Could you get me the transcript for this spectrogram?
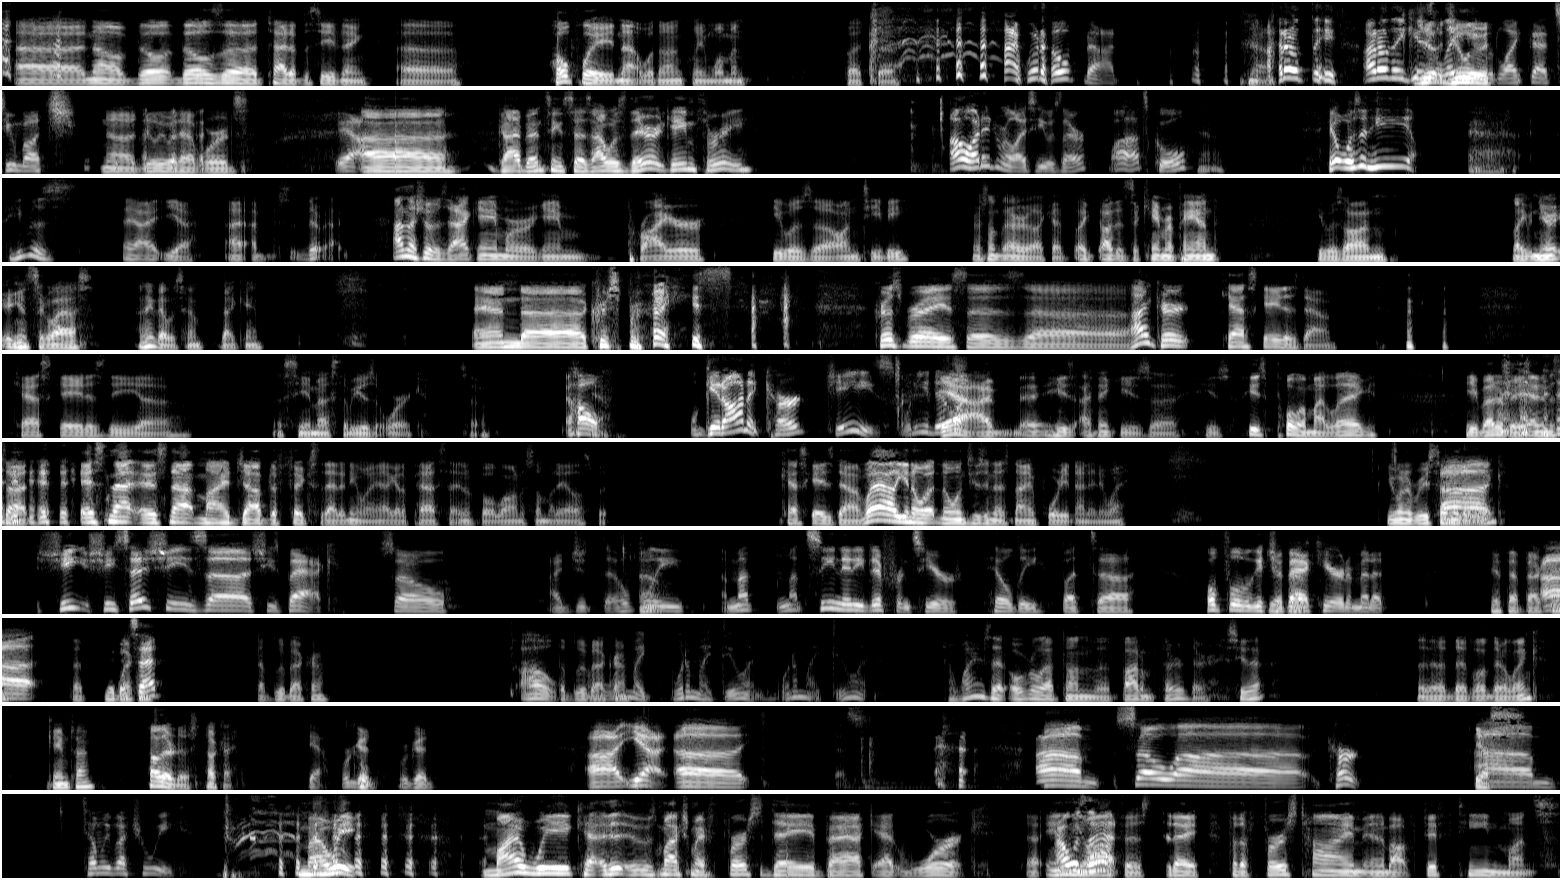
Uh, no, Bill, Bill's, uh, tied up this evening. Uh, hopefully not with an unclean woman, but, uh, I would hope not. No. I don't think I don't think his Ju- lady Julie would would- like that too much. no, Julie would have words. Yeah. Uh, Guy Bensing says, I was there at game three. oh, I didn't realize he was there. Wow, that's cool. Yeah. Yeah, wasn't he? Uh, he was, uh, yeah. I, I'm, there, I'm not sure it was that game or a game prior. He was uh, on TV or something, or like a, like, oh, there's a camera panned. He was on, like, near against the glass. I think that was him, that game. And, uh, Chris Brace, Chris Bray says, uh, hi, Kurt. Cascade is down. Cascade is the, uh, a CMS that we use at work. So Oh, Yeah. well, get on it, Kurt. Jeez, what are you doing? yeah, I, uh, he's I think he's uh he's he's pulling my leg. He better be, and it's not it's not it's not my job to fix that anyway. I got to pass that info along to somebody else. But Cascades down. Well, you know what? No one's using this nine forty at night anyway. You want to resend me the Uh, link? she she says she's uh she's back. So I just hopefully I'm not I'm not seeing any difference here, Hildy, but uh hopefully we'll get You you, have that- back here in a minute. You have that background? Uh that blue what's background? that? That blue background. Oh, The blue oh, background. what am I what am I doing? What am I doing? And why is that overlapped on the bottom third there? You see that? Their, their, their link? Game time? Oh, there it is. Okay. Yeah, we're good. We're good. Uh yeah, uh yes. um so uh Kurt. Yes. Um tell me about your week. My week. My week, it was my- actually my first day back at work uh, in How the that? office today for the first time in about 15 months.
